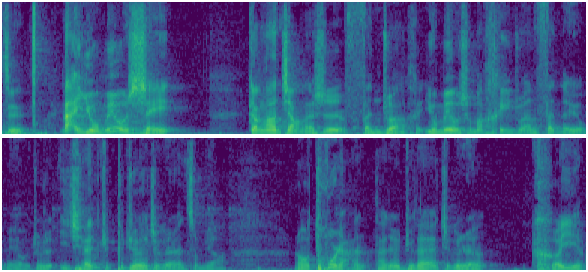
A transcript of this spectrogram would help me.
对，那有没有谁？刚刚讲的是粉转黑，有没有什么黑转粉的？有没有？就是以前就不觉得这个人怎么样，然后突然大家觉得哎这个人可以了。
